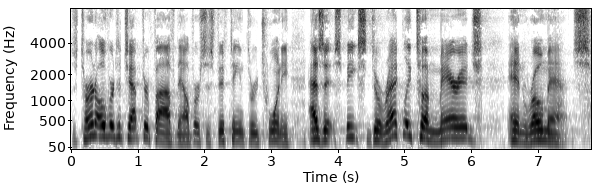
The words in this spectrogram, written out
Let's turn over to chapter 5 now, verses 15 through 20, as it speaks directly to marriage and romance.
